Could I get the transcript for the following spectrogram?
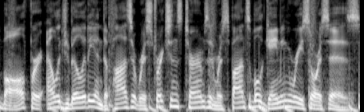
bball for eligibility and deposit restrictions, terms, and responsible gaming resources.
